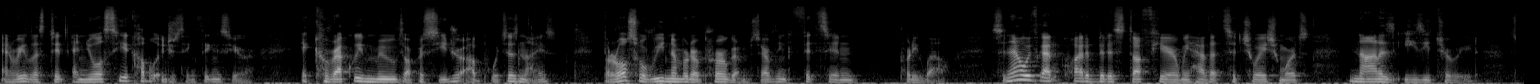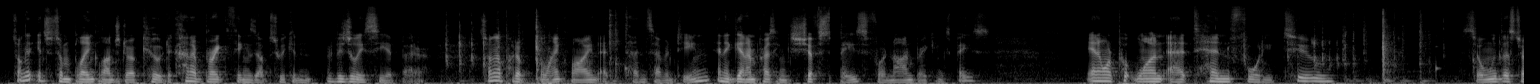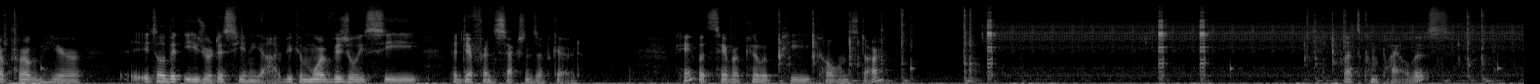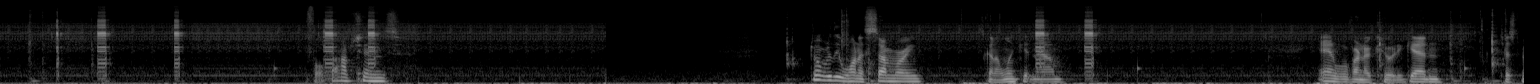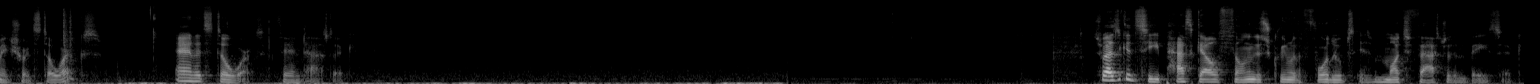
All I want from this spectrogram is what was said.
and relist it, and you'll see a couple interesting things here. It correctly moved our procedure up, which is nice, but it also renumbered our program, so everything fits in pretty well. So now we've got quite a bit of stuff here, and we have that situation where it's not as easy to read. So I'm going to insert some blank lines into our code to kind of break things up so we can visually see it better. So I'm going to put a blank line at 1017, and again I'm pressing shift space for non-breaking space. And I want to put one at 1042. So when we list our program here, it's a little bit easier to see in the eye. We can more visually see the different sections of code. Okay, let's save our code with p colon star. Let's compile this. Full options. Don't really want a summary. It's gonna link it now. And we'll run our code again just to make sure it still works. And it still works. Fantastic. So as you can see, Pascal filling the screen with for loops is much faster than BASIC.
